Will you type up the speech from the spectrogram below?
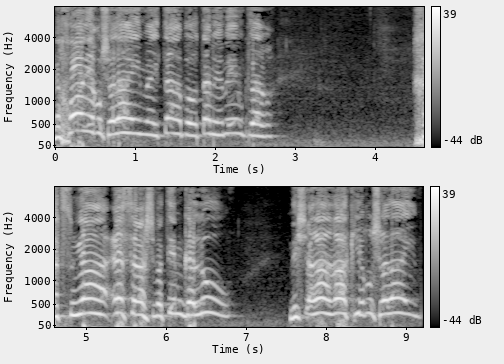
נכון, ירושלים הייתה באותם ימים כבר חצויה, עשר השבטים גלו, נשארה רק ירושלים.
